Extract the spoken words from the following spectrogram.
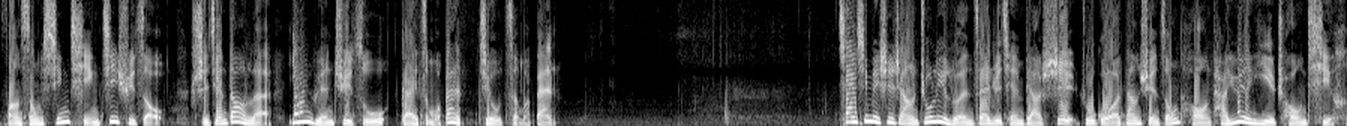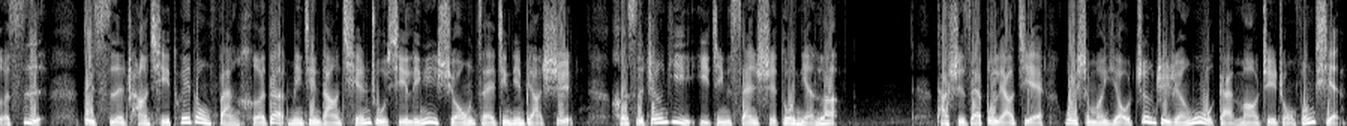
放松心情，继续走。时间到了，因缘具足，该怎么办就怎么办。前新北市长朱立伦在日前表示，如果当选总统，他愿意重启核四。对此，长期推动反核的民进党前主席林义雄在今天表示，核四争议已经三十多年了。他实在不了解为什么有政治人物敢冒这种风险。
